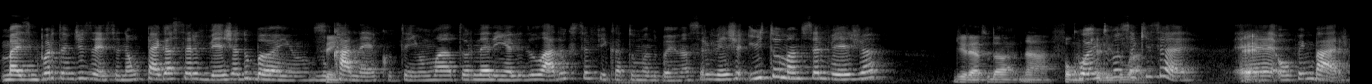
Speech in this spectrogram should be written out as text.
Mas importante dizer, você não pega a cerveja do banho no Sim. caneco. Tem uma torneirinha ali do lado que você fica tomando banho na cerveja e tomando cerveja Direto da, da fonte. quanto você lado. quiser. É, open bar.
